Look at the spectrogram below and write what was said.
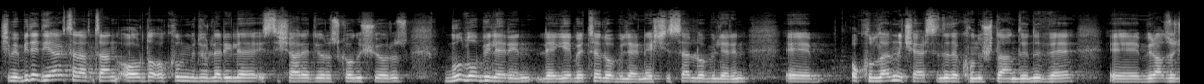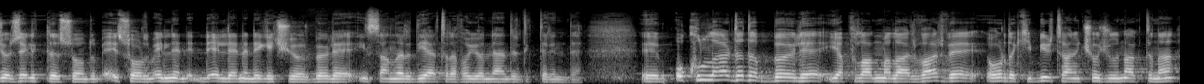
Şimdi bir de diğer taraftan orada okul müdürleriyle istişare ediyoruz, konuşuyoruz. Bu lobilerin, LGBT lobilerin, eşcinsel lobilerin e, okulların içerisinde de konuşlandığını ve e, biraz önce özellikle sordum, e, sordum eline, ellerine ne geçiyor böyle insanları diğer tarafa yönlendirdiklerinde. E, okullarda da böyle yapılanmalar var ve oradaki bir tane çocuğun aklına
